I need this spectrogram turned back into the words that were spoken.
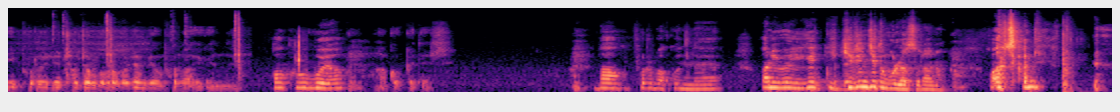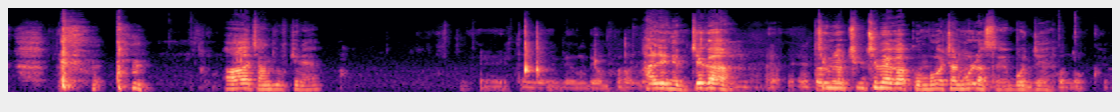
이 프로 이제 저절 걸어가지고 면포 놔야겠네. 어 그거 뭐야? 아깝게 됐어. 마하고 포를 바꿨네. 아니 왜 이게 이 길인지도 몰랐어 나는. 아 장기. 아 장기 웃기네. 일단 면 면포는 할리님 제가 일단 지금 좀 침침해갖고 뭐 잘 몰랐어요. 뭔지. 놓고요.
